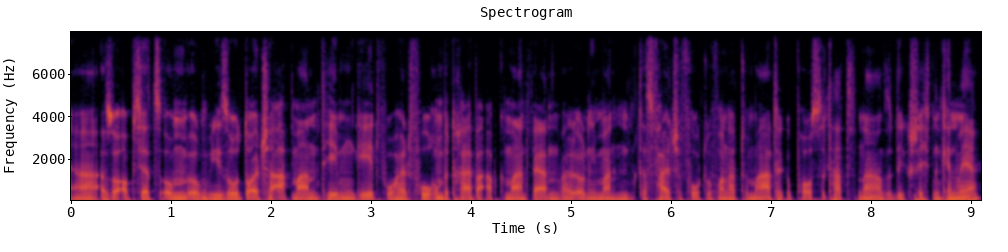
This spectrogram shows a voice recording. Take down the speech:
Ja, also ob es jetzt um irgendwie so deutsche Abmahnthemen geht, wo halt Forenbetreiber abgemahnt werden, weil irgendjemand das falsche Foto von einer Tomate gepostet hat. Ne? Also die Geschichten kennen wir ja. Mhm.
